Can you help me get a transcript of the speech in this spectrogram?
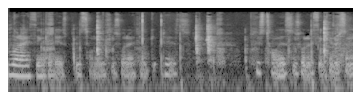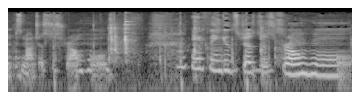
what I think it is? Please tell me this is what I think it is. Please tell me this is what I think it is and it's not just a stronghold. I think it's just a stronghold.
